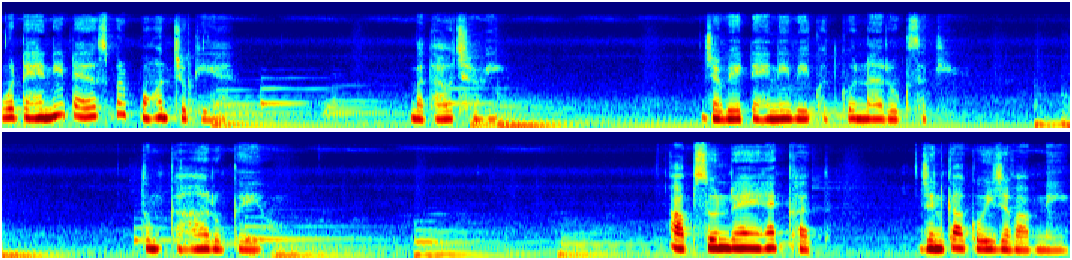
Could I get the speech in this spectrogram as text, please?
वो टहनी टेरेस पर पहुँच चुकी है। बताओ छवि, जब ये टहनी भी खुद को ना रोक सकी। तुम कहाँ रुक गई हो? आप सुन रहे हैं खत जिनका कोई जवाब नहीं।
